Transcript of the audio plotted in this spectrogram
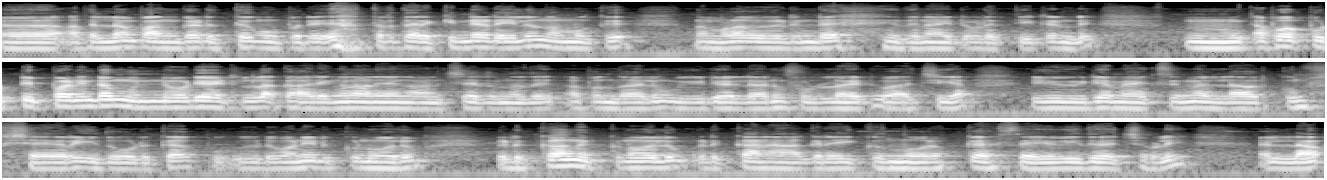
ഏഹ് അതെല്ലാം പങ്കെടുത്ത് മൂപ്പര് അത്ര തിരക്കിന്റെ ഇടയിലും നമുക്ക് നമ്മളെ വീടിന്റെ ഇതിനായിട്ട് ഇവിടെ എത്തിയിട്ടുണ്ട്. അപ്പോൾ പുട്ടിപ്പണിന്റെ മുന്നോടിയായിട്ടുള്ള കാര്യങ്ങളാണ് ഞാൻ കാണിച്ചു തരുന്നത്. അപ്പോൾ എന്തായാലും വീഡിയോ എല്ലാവരും ഫുള്ളായിട്ട് വാച്ച് ചെയ്യുക ഈ വീഡിയോ മാക്സിമം എല്ലാവർക്കും ഷെയർ ചെയ്ത് കൊടുക്കുക. വീട് പണി എടുക്കണവരും എടുക്കാൻ നിൽക്കുന്നവരും എടുക്കാൻ ആഗ്രഹിക്കുന്നവരൊക്കെ സേവ് ചെയ്ത് വെച്ചോളി. എല്ലാം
